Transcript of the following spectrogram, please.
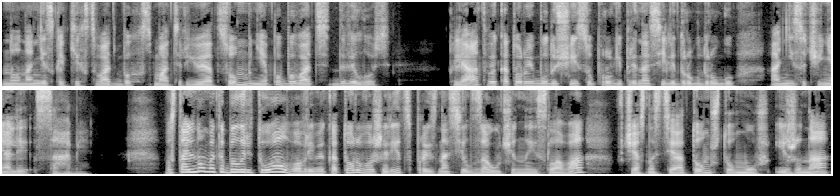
но на нескольких свадьбах с матерью и отцом мне побывать довелось. Клятвы, которые будущие супруги приносили друг другу, они сочиняли сами. В остальном это был ритуал, во время которого жрец произносил заученные слова, в частности о том, что муж и жена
